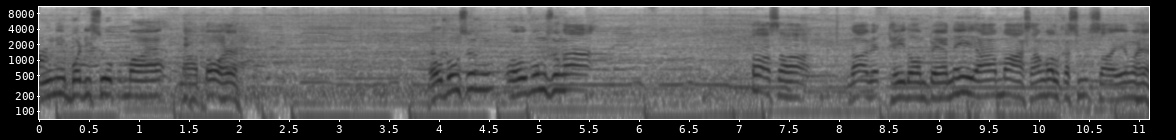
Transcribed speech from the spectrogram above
tu ni body soap mà na to he ô bông sung ô bông sung à ta sa ngà vet thei đom bè này à ma sang gol kasu sa em he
